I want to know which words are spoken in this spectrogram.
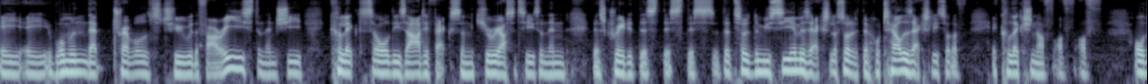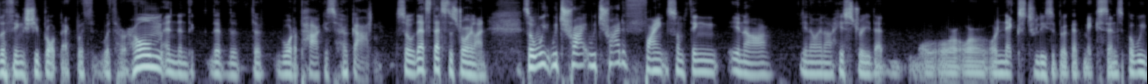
a, a woman that travels to the Far East and then she collects all these artifacts and curiosities and then there's created this this this that so the museum is actually sort of the hotel is actually sort of a collection of of, of all the things she brought back with with her home and then the the, the, the water park is her garden. So that's that's the storyline. So we, we try we try to find something in our you know in our history that or or, or next to Liseberg that makes sense but we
